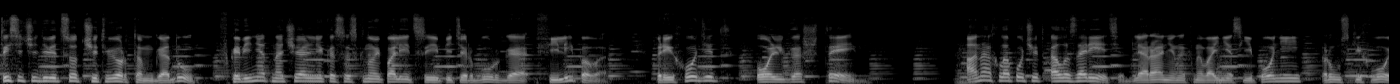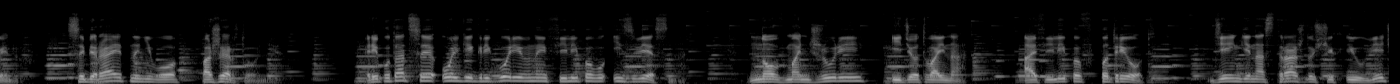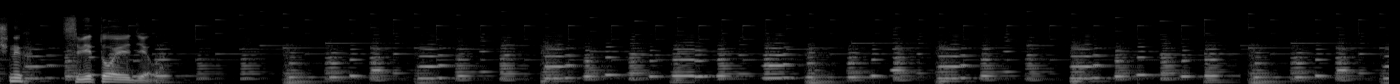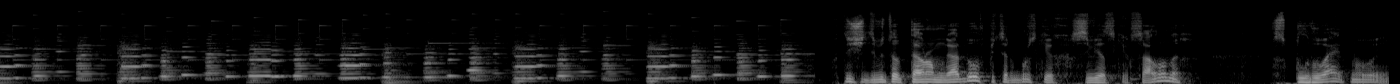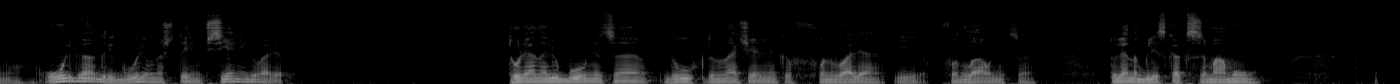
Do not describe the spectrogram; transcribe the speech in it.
В 1904 году в кабинет начальника сыскной полиции Петербурга Филиппова приходит Ольга Штейн. Она хлопочет о лазарете для раненых на войне с Японией русских воинов, собирает на него пожертвования. Репутация Ольги Григорьевны Филиппову известна, но в Маньчжурии идет война, а Филиппов – патриот. Деньги на страждущих и увечных – святое дело. 1902 году в петербургских светских салонах всплывает новое имя. Ольга Григорьевна Штейн. Все они говорят. То ли она любовница двух градоначальников фон Валя и фон Лауница, то ли она близка к самому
